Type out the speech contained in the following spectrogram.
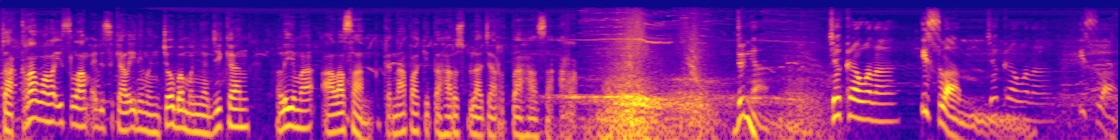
Cakrawala Islam edisi kali ini mencoba menyajikan lima alasan kenapa kita harus belajar bahasa Arab. Dengan Cakrawala Islam. Cakrawala Islam.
